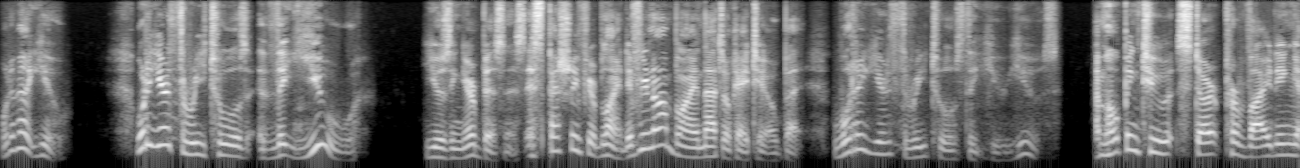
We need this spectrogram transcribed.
What about you? What are your three tools that you use in your business, especially if you're blind? If you're not blind, that's okay too, but what are your three tools that you use? I'm hoping to start providing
